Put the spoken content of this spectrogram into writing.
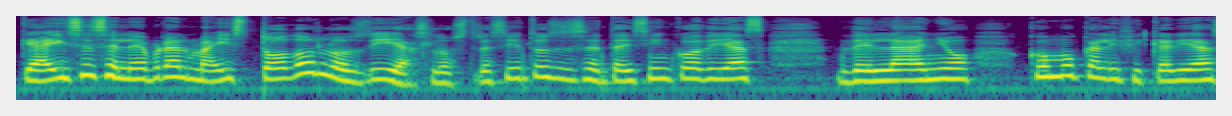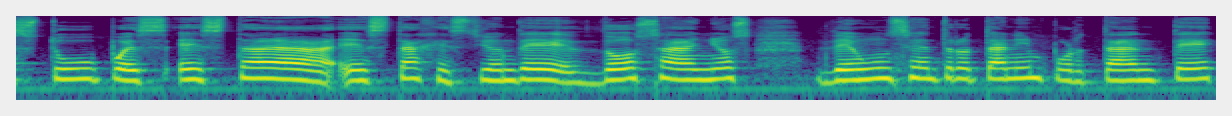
que ahí se celebra el maíz todos los días, los 365 días del año? ¿Cómo calificarías tú pues esta, esta gestión de dos años de un centro tan importante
